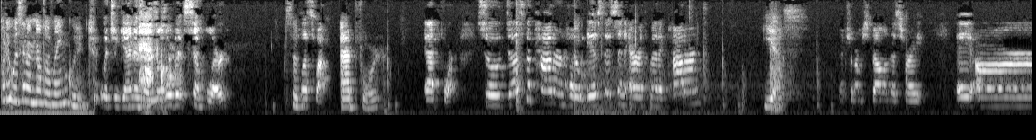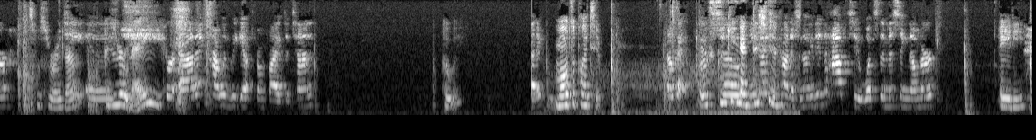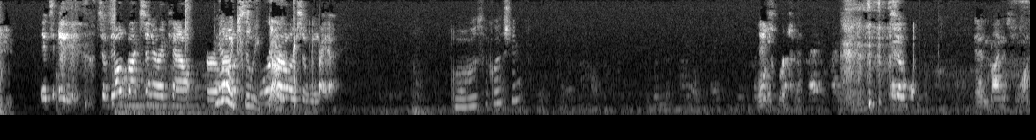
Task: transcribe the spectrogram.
but it was in another language. which again is a little bit simpler. So Let's what? add four. Add four. So does the pattern hold? Is this an arithmetic pattern? Yes. Make sure I'm spelling this right. A R I'm supposed to write that. H. I just wrote an A. For adding, how would we get from five to ten? Oh wait. Multiply two. Okay. I was So thinking you addition. are kind of no, you didn't have to. What's the missing number? 80. It's eighty. So twelve bucks in her account. Her Now it's really four dark. dollars a week. Write. What was the question? What the question? So N minus one.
